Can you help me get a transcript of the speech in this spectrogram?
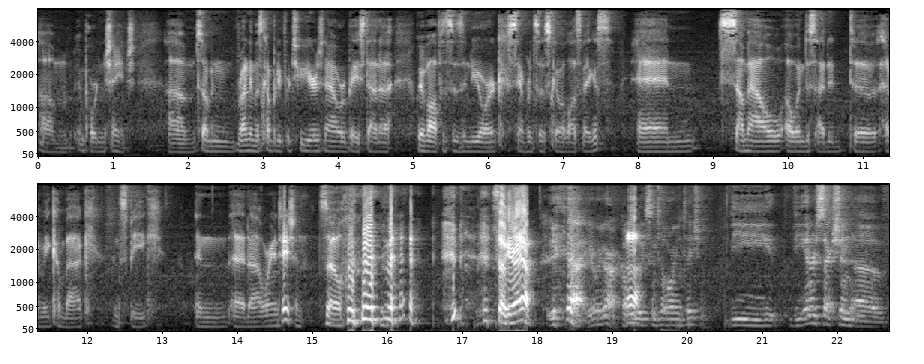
um, important change. Um, so I've been running this company for two years now. We're based out of we have offices in New York, San Francisco, Las Vegas, and somehow Owen decided to have me come back and speak in at uh, orientation. So, so here I am. Yeah, here we are. A couple uh, weeks until orientation. The the intersection of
